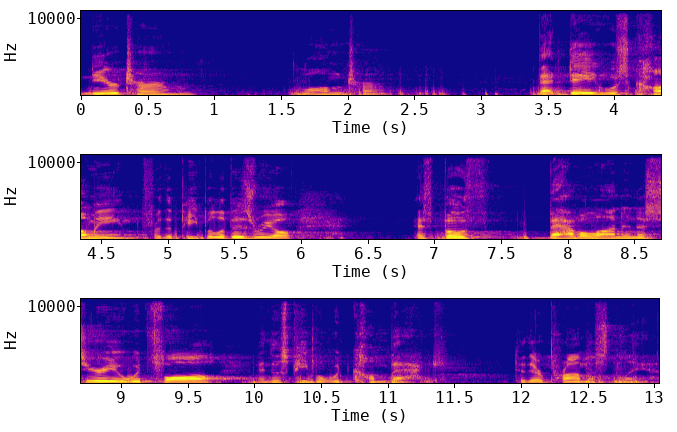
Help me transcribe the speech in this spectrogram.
Near term, long term. That day was coming for the people of Israel as both Babylon and Assyria would fall and those people would come back to their promised land.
